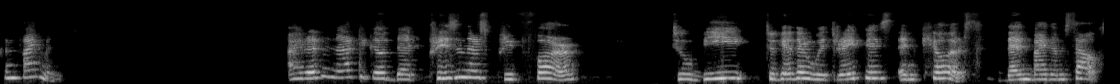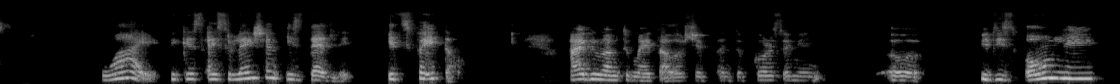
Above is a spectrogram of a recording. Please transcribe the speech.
confinement. I read an article that prisoners prefer to be together with rapists and killers than by themselves. Why? Because isolation is deadly, it's fatal. I belong to my fellowship, and of course, I mean, uh, it is only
